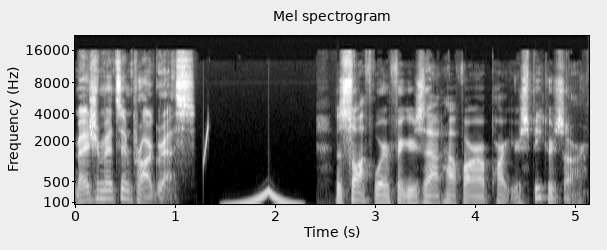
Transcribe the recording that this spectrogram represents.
Measurements in progress. The software figures out how far apart your speakers are.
